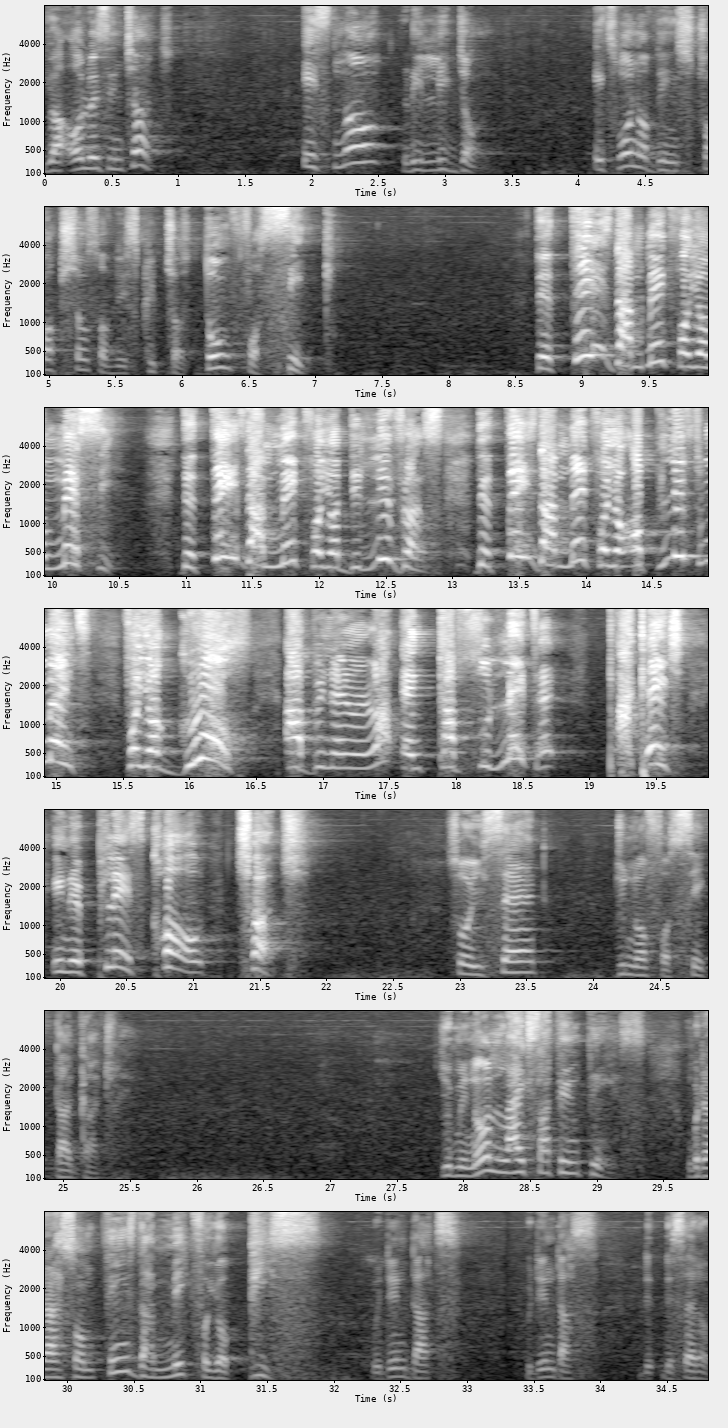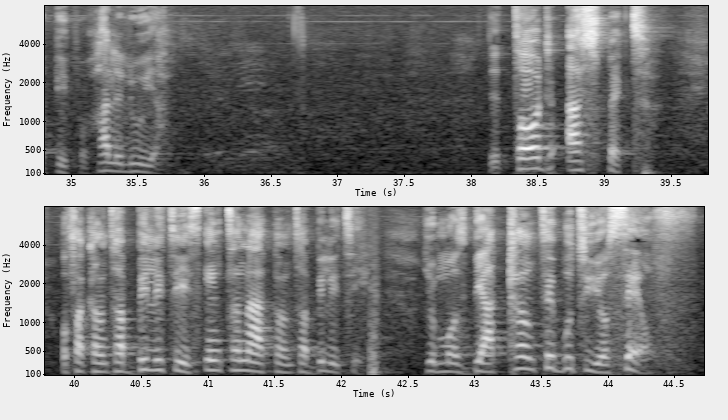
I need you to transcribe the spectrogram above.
you are always in church. It's not religion. It's one of the instructions of the scriptures. Don't forsake. The things that make for your mercy the things that make for your deliverance, the things that make for your upliftment, for your growth, have been encapsulated, packaged in a place called church. So he said, Do not forsake that gathering. You may not like certain things, but there are some things that make for your peace within that, within that the, the set of people. Hallelujah. The third aspect of accountability is internal accountability. You must be accountable to yourself.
